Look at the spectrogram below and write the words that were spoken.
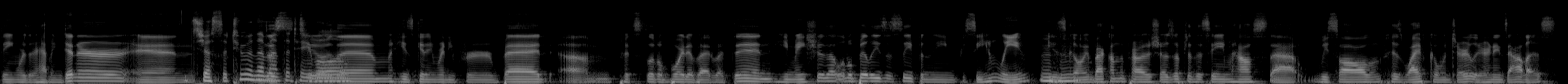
thing where they're having dinner and it's just the two of them at the two table. of them. He's getting ready for bed. Um, puts the little boy to bed, but then he makes sure that little Billy's asleep, and then you see him leave. He's Mhm. going back on the pro. Shows up to the same house that we saw his wife go into earlier. Her name's Alice,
